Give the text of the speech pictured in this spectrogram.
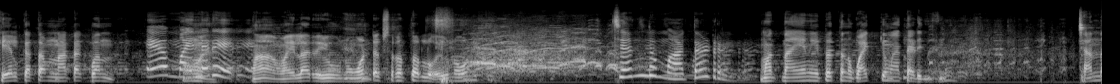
ಕೇಲ್ ಕತಮ್ ನಾಟಕ ಬಂದ್. ಹಾ ಮೈಲಾರಿ ಇವ್ನು ಒಂಟಕ್ಷರ ಅಂತಲ್ಲೋ ಇವ್ನು ಚಂದ ಮಾತಾಡ್ರಿ. ಮತ್ ನಾ ಏನು ಇಟ್ಟ ತನಕ ವಾಕ್ಯ ಮಾತಾಡಿದ್ದೀನಿ ಚಂದ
